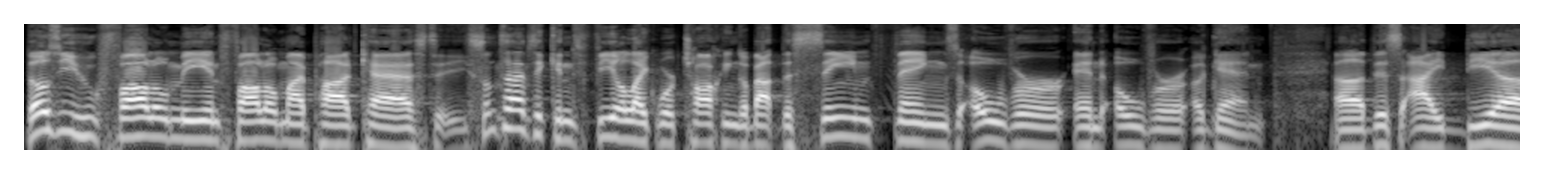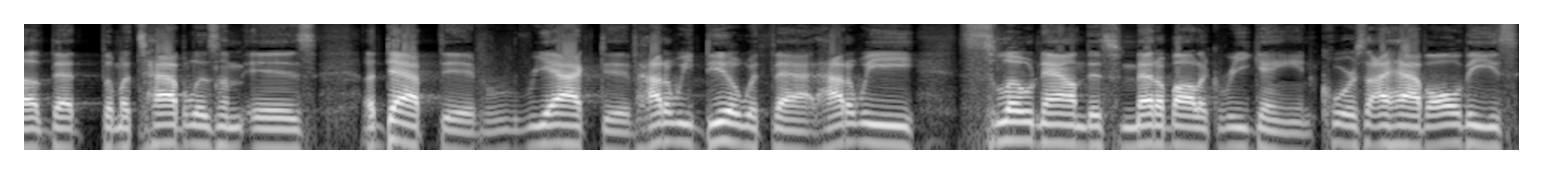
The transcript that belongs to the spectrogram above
those of you who follow me and follow my podcast, sometimes it can feel like we're talking about the same things over and over again uh, this idea that the metabolism is adaptive, reactive. How do we deal with that? How do we slow down this metabolic regain? Of course, I have all these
